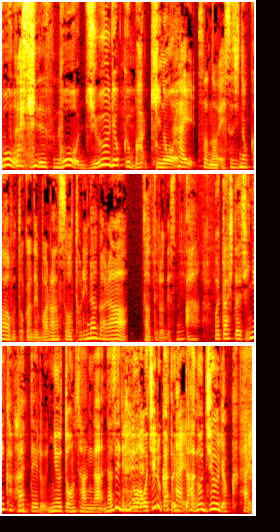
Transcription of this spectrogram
難しいですね。高重力場機能。はい。その S 字のカーブとかでバランスを取りながら、立ってるんですね。あ、私たちにかかっているニュートンさんが、なぜリンゴは落ちるかといったあの重力。はい、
